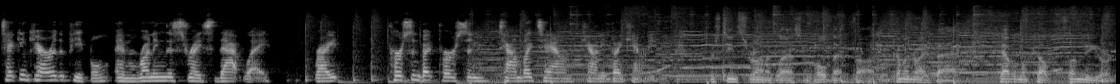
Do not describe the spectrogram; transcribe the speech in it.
taking care of the people and running this race that way, right? Person by person, town by town, county by county. Christine Serrano Glassner, hold that thought. We're coming right back. Kevin McCullough from New York.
